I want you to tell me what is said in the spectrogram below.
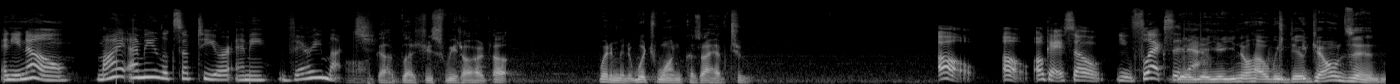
And you know, my Emmy looks up to your Emmy very much. Oh, God bless you, sweetheart. Uh, wait a minute, which one? Because I have two. Oh, oh, okay, so you flex it yeah, now. Yeah, yeah, you know how we do, Jonesin.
